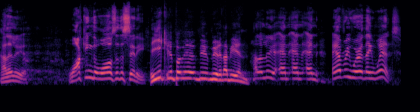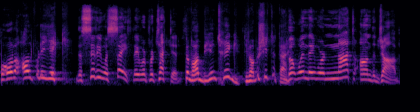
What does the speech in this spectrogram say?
Hallelujah. Walking the walls of the city. De gikk rundt på mu- mu- muren av byen. Hallelujah. And and and everywhere they went, Og overalt hvor de gikk, the city was safe. They were protected. så var byen trygg. De var beskyttet der. But when they were not on the job,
